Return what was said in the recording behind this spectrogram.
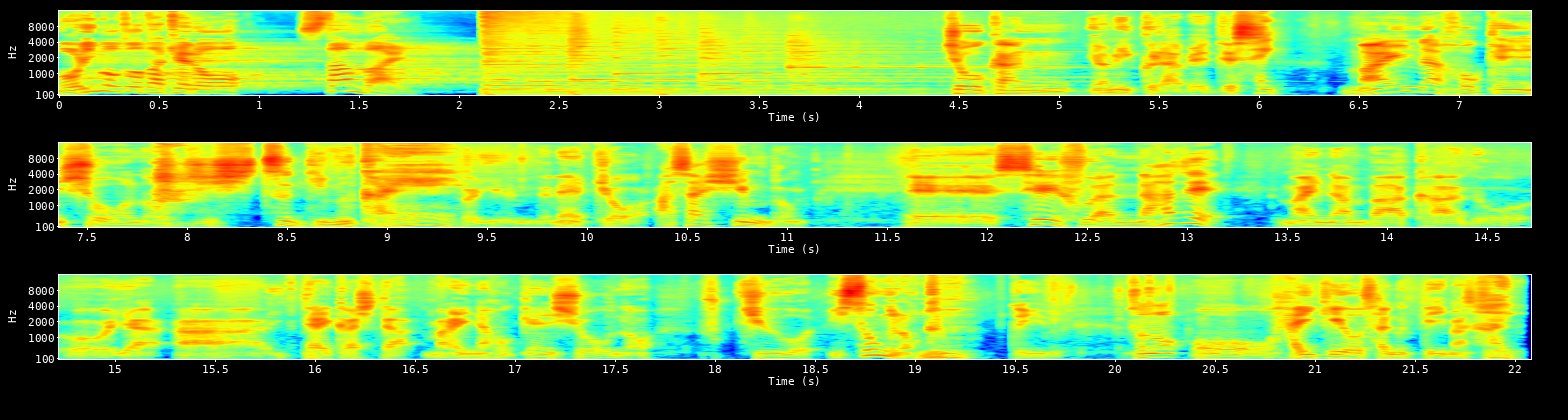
森本武郎スタンバイ。長官読み比べです、はい。マイナ保険証の実質義務化へ。というんでね、今日朝日新聞、えー政府はなぜマイナンバーカードやあー一体化したマイナ保険証の普及を急ぐのか。という、そのお背景を探っています。はい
